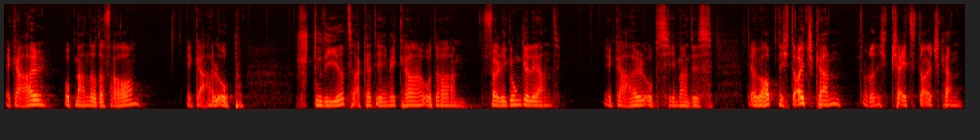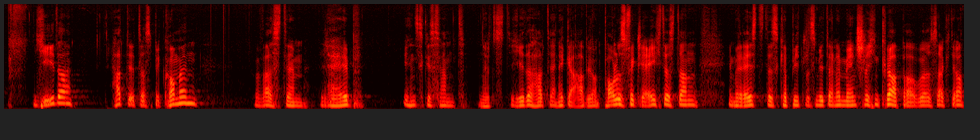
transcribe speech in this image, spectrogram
Egal ob Mann oder Frau, egal ob studiert, Akademiker oder völlig ungelernt, egal ob es jemand ist, der überhaupt nicht Deutsch kann oder nicht gescheit Deutsch kann. Jeder hat etwas bekommen, was dem Leib insgesamt nützt. Jeder hat eine Gabe. Und Paulus vergleicht das dann im Rest des Kapitels mit einem menschlichen Körper, wo er sagt, ja,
